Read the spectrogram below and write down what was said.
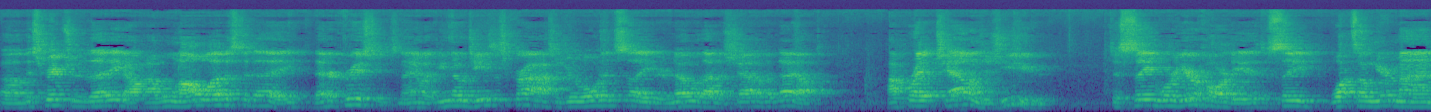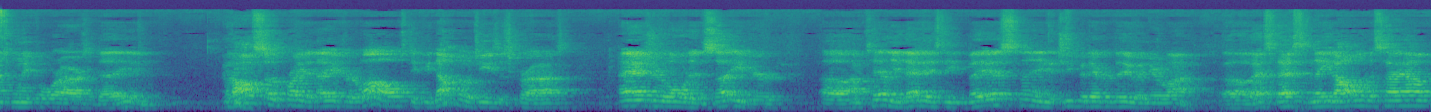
uh, this scripture today, I, I, want all of us today that are Christians. Now, if you know Jesus Christ as your Lord and Savior, know without a shadow of a doubt, I pray it challenges you to see where your heart is, to see what's on your mind 24 hours a day. And but also pray today if you're lost, if you don't know Jesus Christ as your Lord and Savior, uh, I'm telling you that is the best thing that you could ever do in your life. Uh, that's that's the need all of us have.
